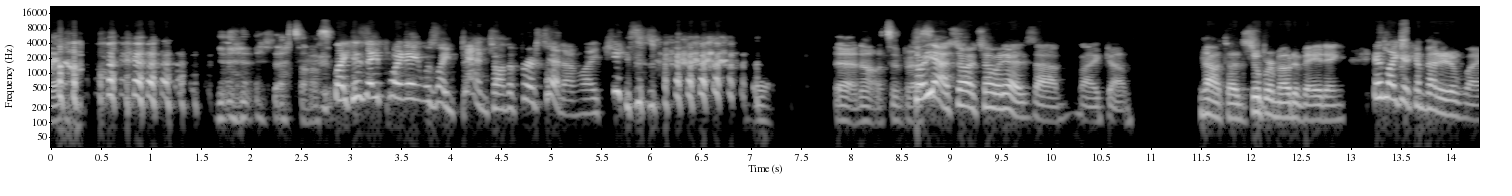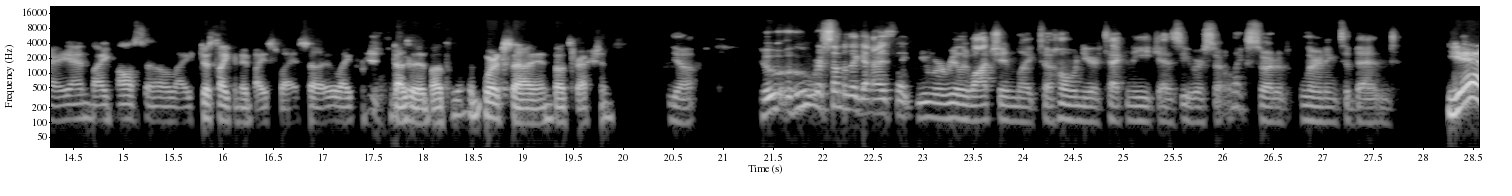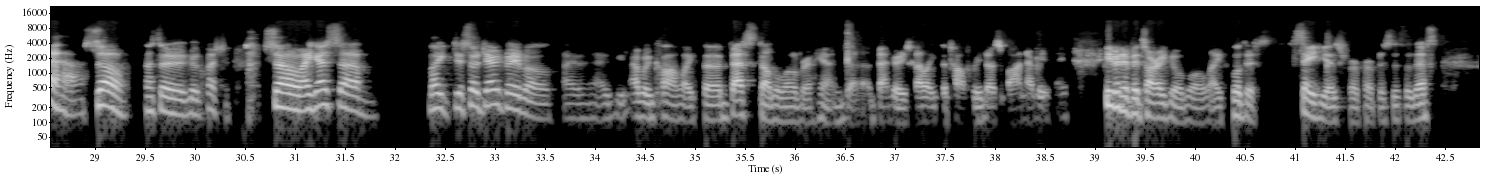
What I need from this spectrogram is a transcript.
Yeah. that's awesome. like his 8.8 was like bent on the first hit. I'm like, Jesus. Yeah, no, it's impressive. so yeah, so so it is um, like um, no, so it's super motivating in like a competitive way, and like also like just like an advice way. So it, like does it both works uh, in both directions. Yeah. Who who were some of the guys that you were really watching like to hone your technique as you were sort of like sort of learning to bend? Yeah, so that's a good question. So I guess um like so Derek Grabo, I, I I would call him like the best double overhand uh, bender. He's got like the top Rito spot and everything. Even if it's arguable, like we'll just say he is for purposes of this.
